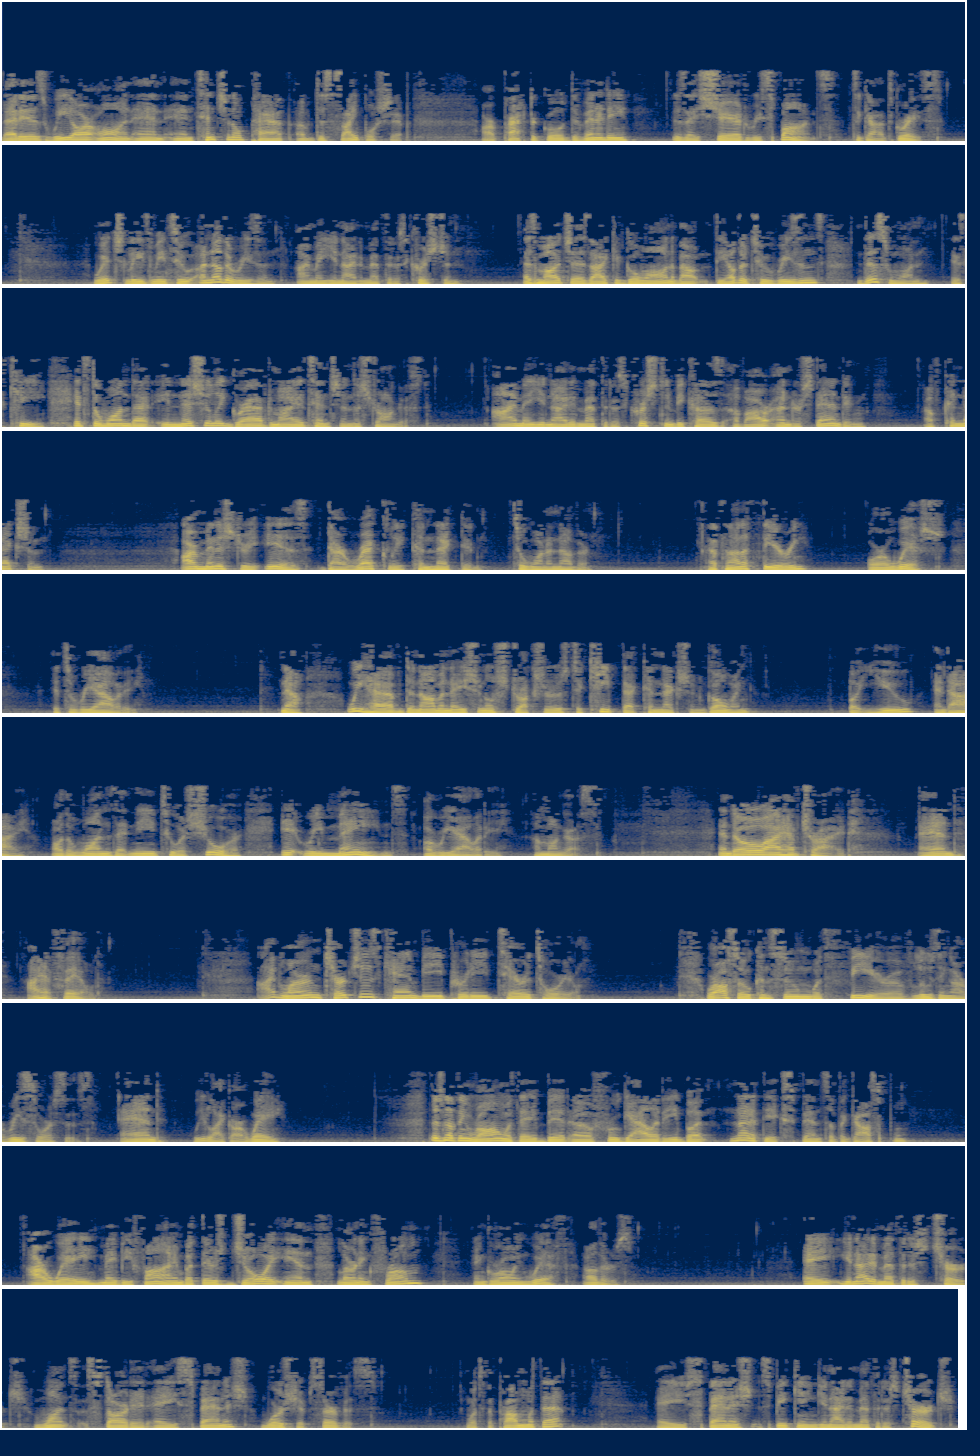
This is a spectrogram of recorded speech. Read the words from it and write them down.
That is, we are on an intentional path of discipleship. Our practical divinity is a shared response to God's grace. Which leads me to another reason I'm a United Methodist Christian. As much as I could go on about the other two reasons, this one is key. It's the one that initially grabbed my attention the strongest. I'm a United Methodist Christian because of our understanding of connection. Our ministry is directly connected to one another. That's not a theory or a wish. It's a reality. Now, we have denominational structures to keep that connection going, but you and I are the ones that need to assure it remains a reality among us. And oh, I have tried, and I have failed. I've learned churches can be pretty territorial. We're also consumed with fear of losing our resources, and we like our way. There's nothing wrong with a bit of frugality, but not at the expense of the gospel. Our way may be fine, but there's joy in learning from and growing with others. A United Methodist Church once started a Spanish worship service. What's the problem with that? a Spanish speaking United Methodist church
